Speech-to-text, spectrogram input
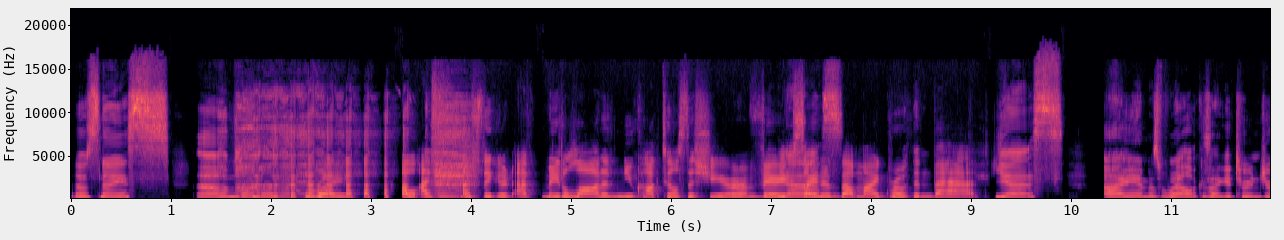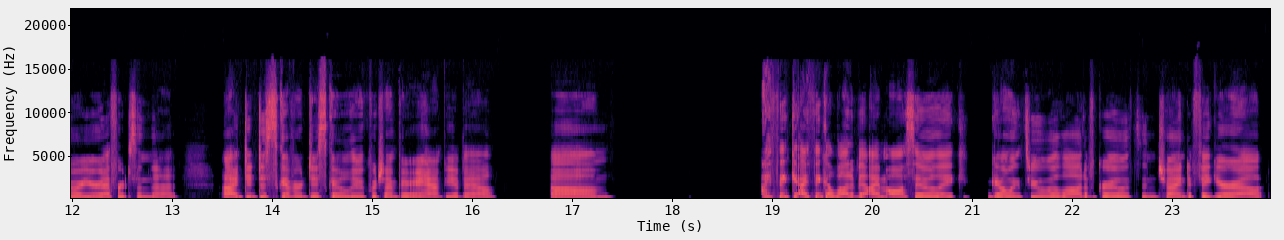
that was nice. Um, Right. Oh, I I figured I've made a lot of new cocktails this year. I'm very excited about my growth in that. Yes, I am as well because I get to enjoy your efforts in that. I did discover Disco Luke, which I'm very happy about. Um, I think I think a lot of it I'm also like going through a lot of growth and trying to figure out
